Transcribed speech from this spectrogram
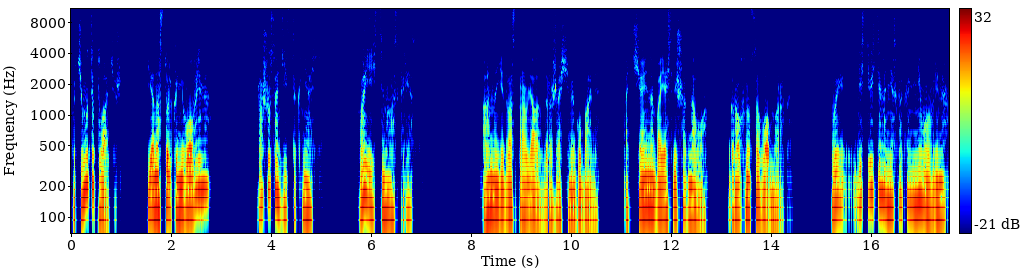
Почему ты плачешь? Я настолько не вовремя? Прошу садиться, князь. Воистину воскрес. Анна едва справлялась с дрожащими губами, отчаянно боясь лишь одного — грохнуться в обморок. Вы действительно несколько не вовремя.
